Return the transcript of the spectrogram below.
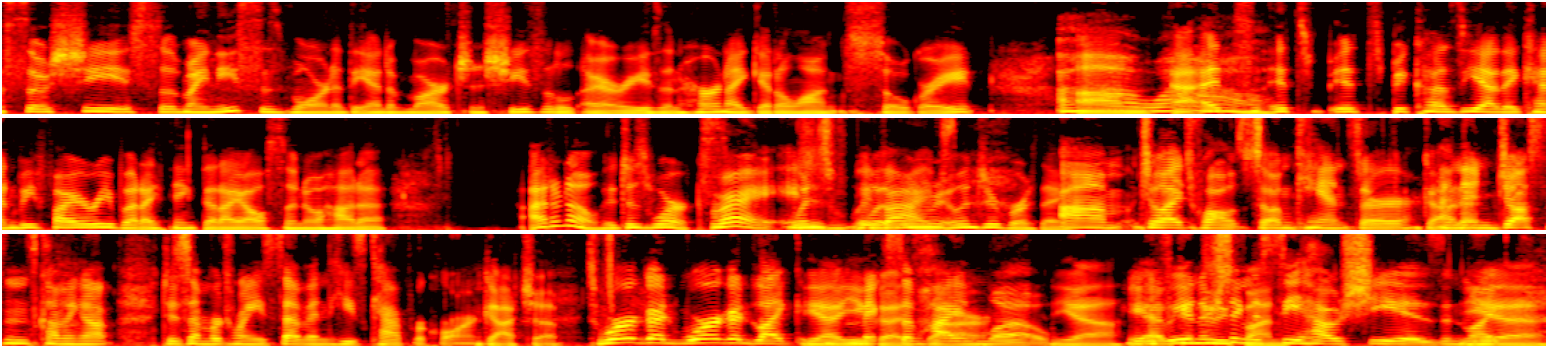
so she, so my niece is born at the end of March, and she's an Aries, and her and I get along so great. Oh, um, wow. It's it's it's because yeah, they can be fiery, but I think that I also know how to. I don't know. It just works. Right. It When- just- it when- vibes. when's your birthday? um, July 12th, so I'm Cancer, Got and it. then Justin's coming up December 27th. He's Capricorn. gotcha. So we're a good. We're a good like Yeah, mix of high are. and low. Yeah. yeah. It's It'd be gonna be interesting to see how she is and like Yeah.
